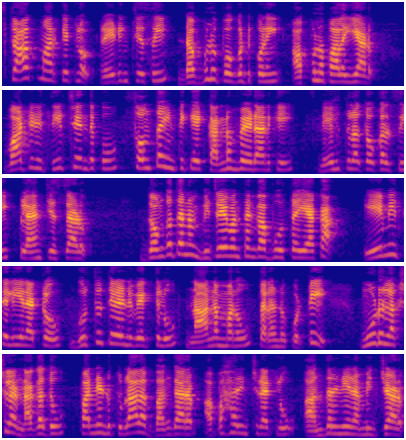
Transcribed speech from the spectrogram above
స్టాక్ మార్కెట్లో ట్రేడింగ్ చేసి డబ్బులు పోగొట్టుకుని అప్పుల పాలయ్యాడు. వాటిని తీర్చేందుకు సొంత ఇంటికే కన్నం వేయడానికి స్నేహితులతో కలిసి ప్లాన్ చేశాడు. దొంగతనం విజయవంతంగా పూర్తయ్యాక ఏమీ తెలియనట్లు గుర్తు తెలియని వ్యక్తులు నానమ్మను తనను కొట్టి మూడు లక్షల నగదు పన్నెండు తులాల బంగారం అపహరించినట్లు అందరినీ నమ్మించాడు.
